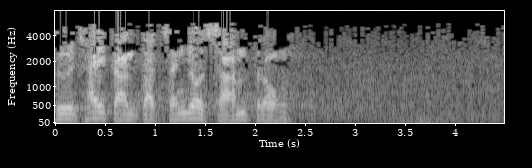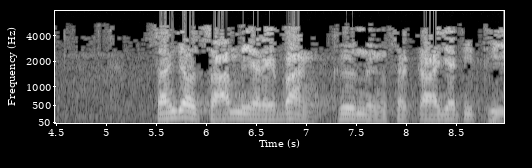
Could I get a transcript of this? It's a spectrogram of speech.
คือใช้การตัดสัญญาสามตรง สัญญาสามมีอะไรบ้าง คือหนึ่งสกายทิฏฐิ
